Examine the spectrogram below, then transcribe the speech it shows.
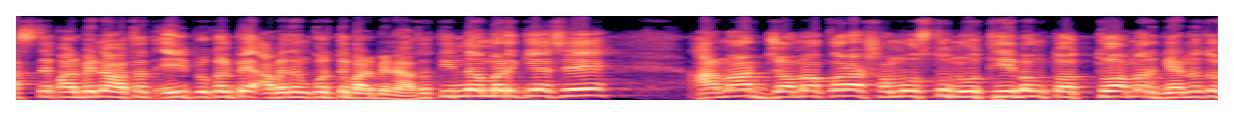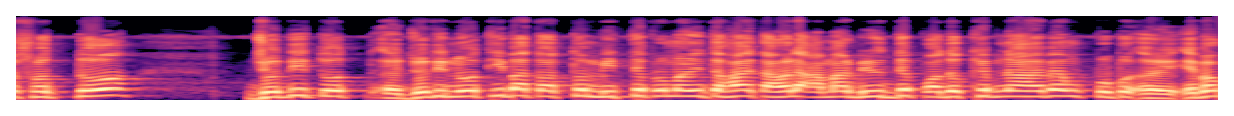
আসতে পারবে না অর্থাৎ এই প্রকল্পে আবেদন করতে পারবে না। তো তিন নম্বরে কী আছে? আমার জমা করা সমস্ত নথি এবং তথ্য আমার জ্ঞানত সত্য। যদি যদি নথি বা তথ্য মিথ্যে প্রমাণিত হয় তাহলে আমার বিরুদ্ধে পদক্ষেপ নেওয়া হবে এবং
